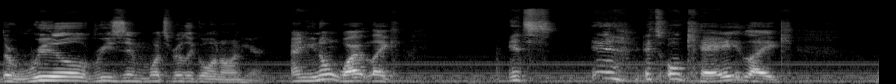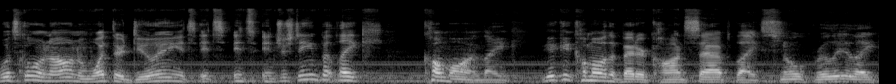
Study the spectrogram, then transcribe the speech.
the real reason what's really going on here. And you know what? Like, it's eh, it's okay. Like, what's going on and what they're doing. It's it's it's interesting, but like, come on, like you could come up with a better concept. Like Snoke, really, like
